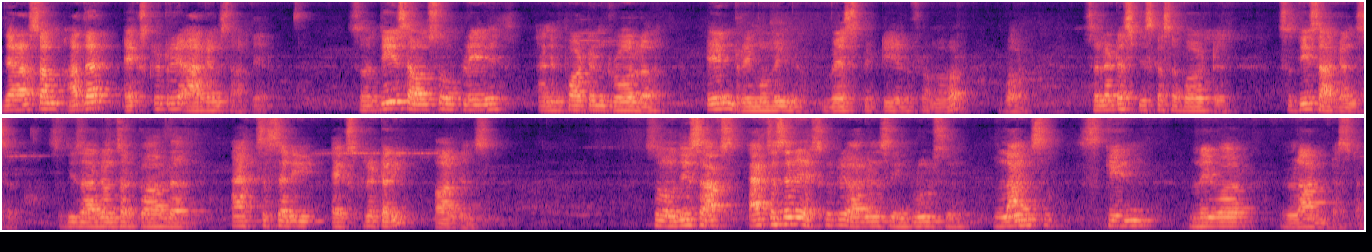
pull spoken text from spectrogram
there are some other excretory organs are there. So these also play an important role in removing waste material from our body. So let us discuss about so these organs. So these organs are called accessory excretory organs. So these accessory excretory organs includes lungs, skin, liver, large intestine.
